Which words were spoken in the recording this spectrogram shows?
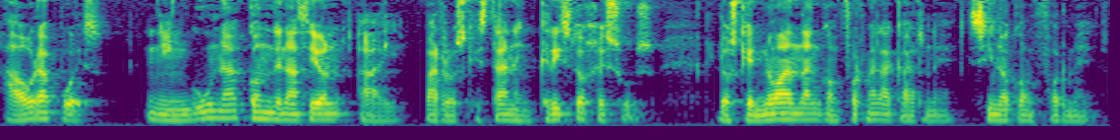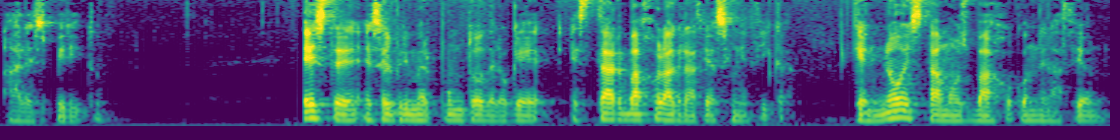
Ahora pues, ninguna condenación hay para los que están en Cristo Jesús, los que no andan conforme a la carne, sino conforme al Espíritu. Este es el primer punto de lo que estar bajo la gracia significa, que no estamos bajo condenación,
